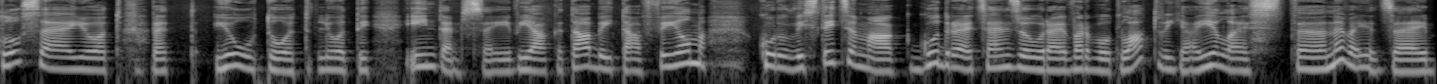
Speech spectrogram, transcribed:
klusējot, bet jūtot ļoti intensīvi. Jā, tā bija tā filma, kuru visticamāk gudrai cenzūrai varbūt Latvijā ielaist eh, nevajadzēja.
